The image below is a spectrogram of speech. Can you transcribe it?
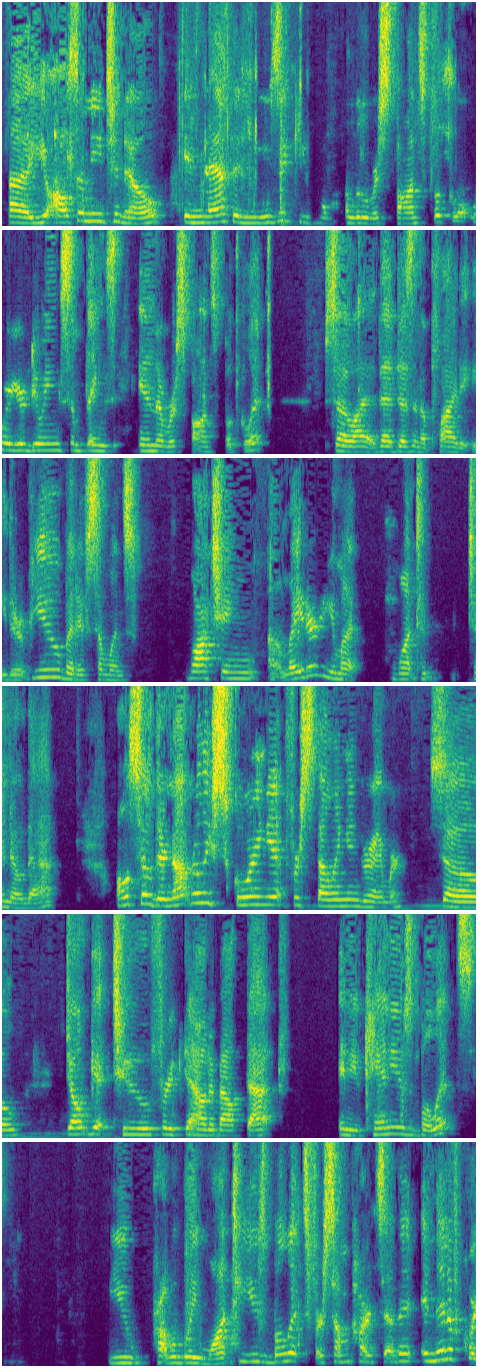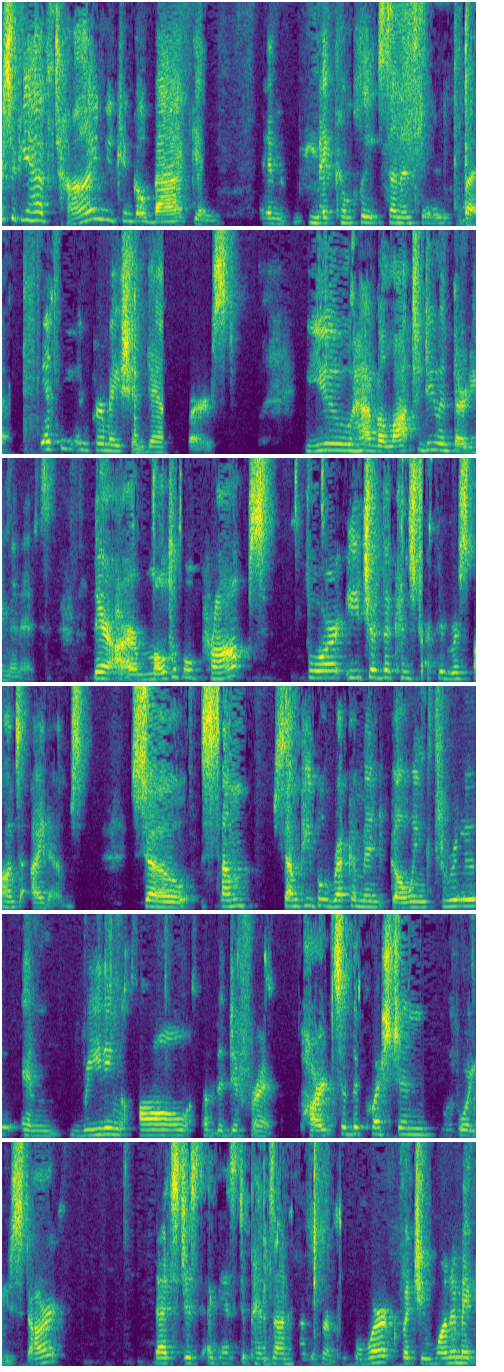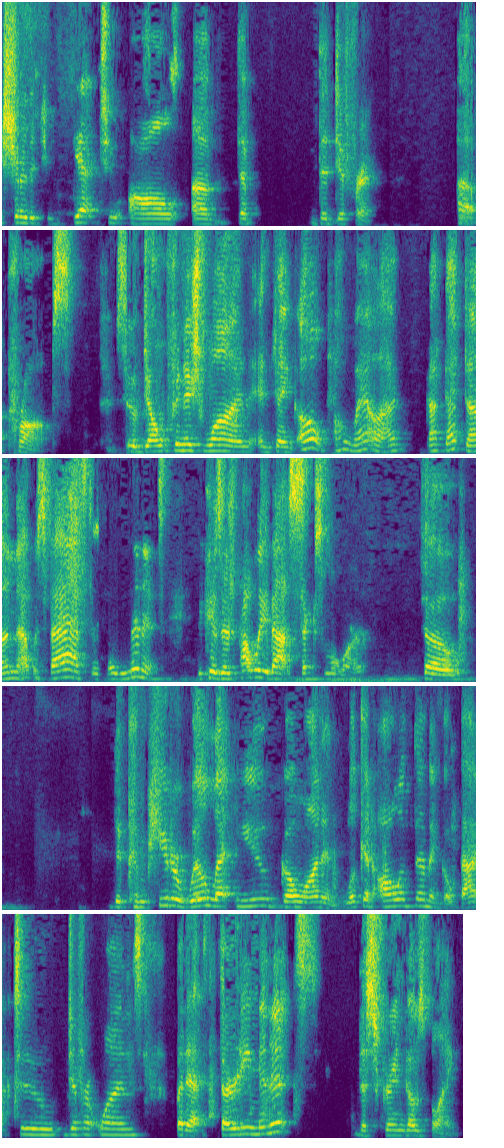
Uh, you also need to know in math and music, you have a little response booklet where you're doing some things in a response booklet. So I, that doesn't apply to either of you, but if someone's watching uh, later, you might want to, to know that. Also, they're not really scoring it for spelling and grammar. So don't get too freaked out about that. And you can use bullets. You probably want to use bullets for some parts of it. And then, of course, if you have time, you can go back and, and make complete sentences, but get the information down first. You have a lot to do in 30 minutes. There are multiple prompts for each of the constructed response items. So some some people recommend going through and reading all of the different parts of the question before you start. That's just, I guess, depends on how different people work, but you want to make sure that you get to all of the the different uh, prompts. So don't finish one and think, oh, oh well, I got that done. That was fast in 30 minutes, because there's probably about six more. So the computer will let you go on and look at all of them and go back to different ones. But at 30 minutes, the screen goes blank.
